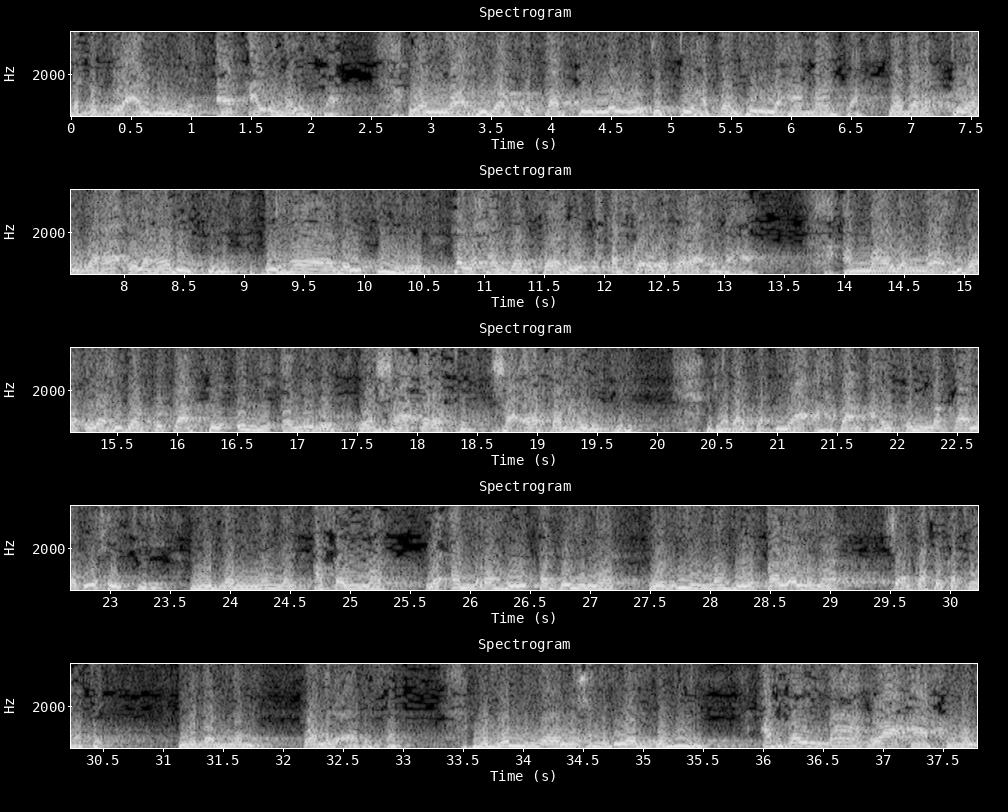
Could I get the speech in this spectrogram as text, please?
tabadbay caynayda aad cay u malaysaa. Wallaahi baan ku dhaartay low wajadtu haddaan heli lahaa maanta ladarabtu waan garaaci lahaa bay tiri bi haada alfihri dhagaxan baan faahu afka uga garaaci lahaa. Amaa wallaahi baa ilaahay baan ku dhaartay innii anigu la shaaciratun. Shaacirad baan bay tiri gabar gabyaa ah baan ahay uma qaalad waxay tidhi mudammaman casalna wa amrahu abayna wa diinahu qalayna. Shicirkaasay ka tuuratay. Mudammaman waa mid ceebaysan. Mudamin waa muxamed waa damiin. Casaynaa waa caasinay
